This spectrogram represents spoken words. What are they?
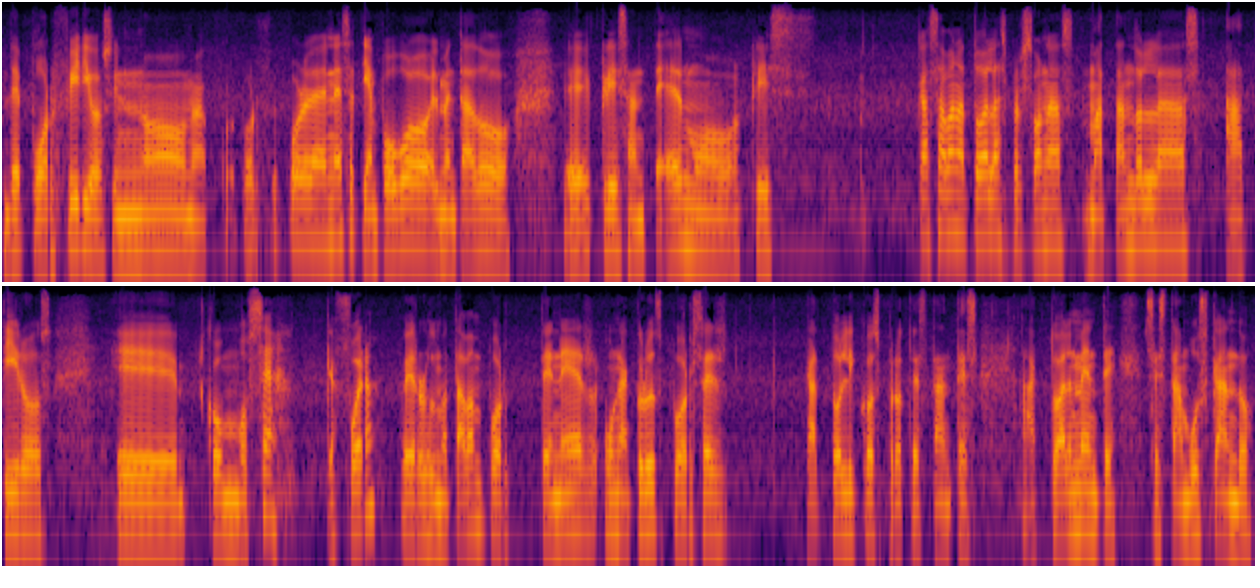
de Porfirio, si no me acuerdo, por, en ese tiempo hubo el mentado eh, crisantemo, cris, cazaban a todas las personas matándolas a tiros, eh, como sea que fuera, pero los mataban por tener una cruz, por ser católicos protestantes. Actualmente se están buscando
